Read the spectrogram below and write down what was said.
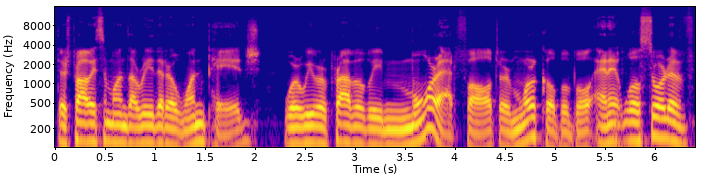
there's probably some ones I'll read that are one page where we were probably more at fault or more culpable, and it will sort of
